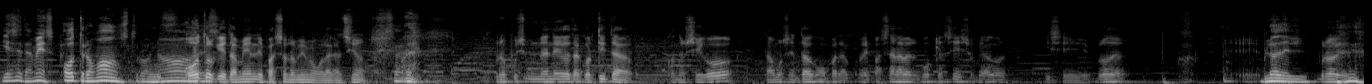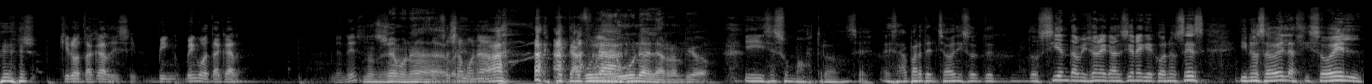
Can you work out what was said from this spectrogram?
y ese también es otro monstruo, ¿no? Otro Es- que también le pasó lo mismo con la canción. sí. Pero pues una anécdota cortita, cuando llegó, estábamos sentados como para repasar a ver vos qué haces, yo qué hago. Dice, brother, eh, Bloodel. brother, quiero atacar, dice, "Ven- vengo a atacar. ¿Entendés? No ensayamos nada. No él. nada. Fue Espectacular. una la rompió. Y es un monstruo. Sí. Es, aparte el chabón hizo de- 200 millones de canciones que conoces y no sabés, las hizo él.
